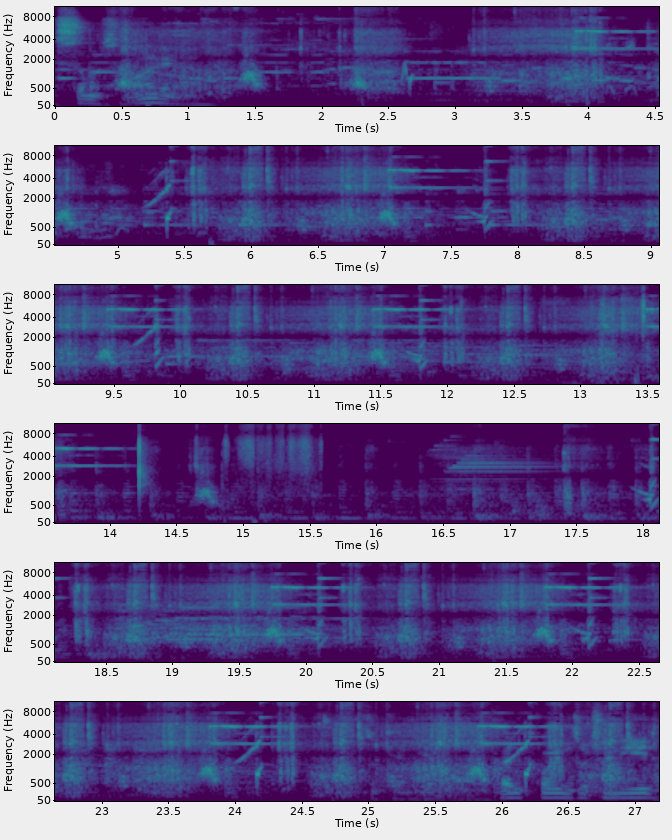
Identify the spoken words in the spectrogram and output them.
Jeez, someone's hungry now. Coins which I need.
